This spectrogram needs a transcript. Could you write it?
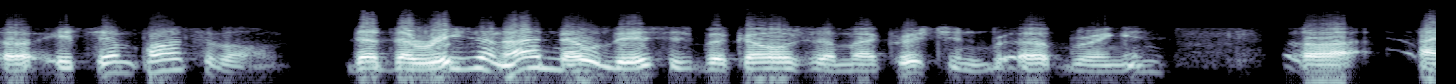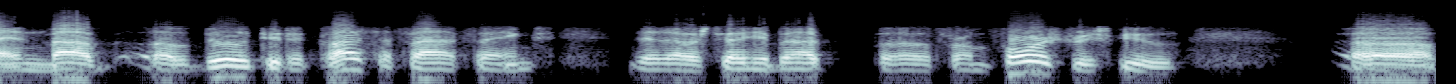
Uh, it's impossible. That the reason I know this is because of my Christian upbringing uh, and my ability to classify things that I was telling you about uh, from forestry school. Uh,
